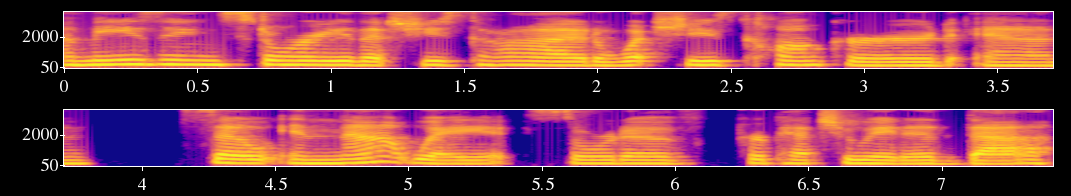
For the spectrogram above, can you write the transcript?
amazing story that she's got, what she's conquered. And so in that way, it sort of perpetuated the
